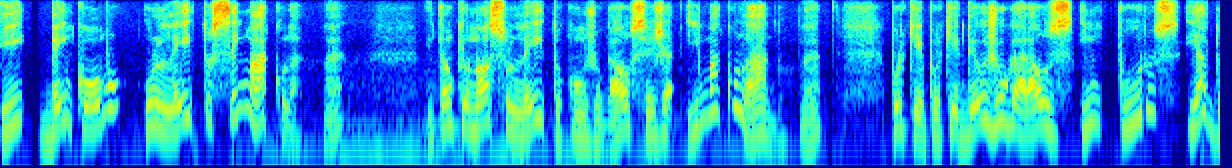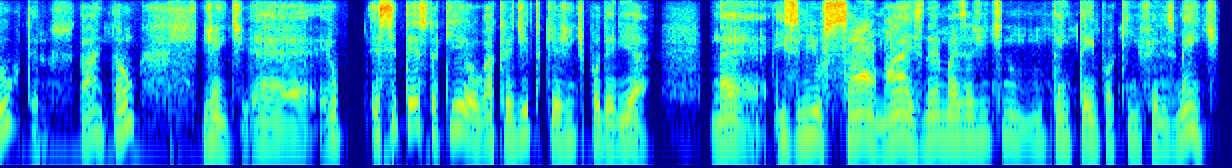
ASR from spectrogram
e bem como o leito sem mácula, né? Então, que o nosso leito conjugal seja imaculado, né? Por quê? Porque Deus julgará os impuros e adúlteros, tá? Então, gente, é, eu, esse texto aqui eu acredito que a gente poderia né, esmiuçar mais, né? Mas a gente não, não tem tempo aqui, infelizmente.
